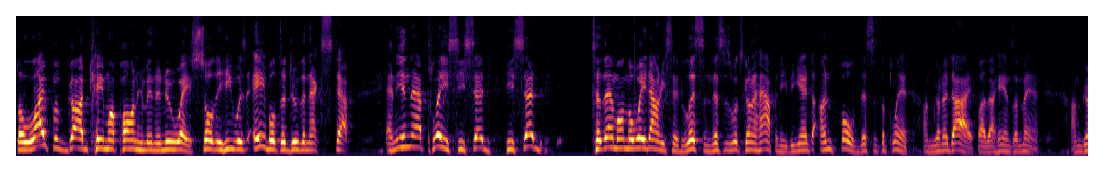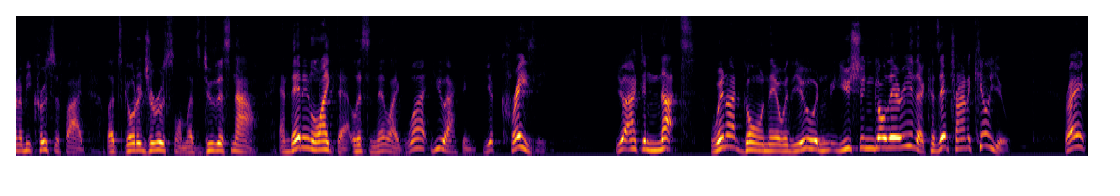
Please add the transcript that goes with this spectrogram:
the life of God came upon him in a new way so that he was able to do the next step. And in that place, he said, he said to them on the way down, he said, Listen, this is what's going to happen. He began to unfold. This is the plan. I'm going to die by the hands of man. I'm going to be crucified. Let's go to Jerusalem. Let's do this now. And they didn't like that. Listen, they're like, What? You acting, you're crazy. You're acting nuts. We're not going there with you, and you shouldn't go there either because they're trying to kill you. Right?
